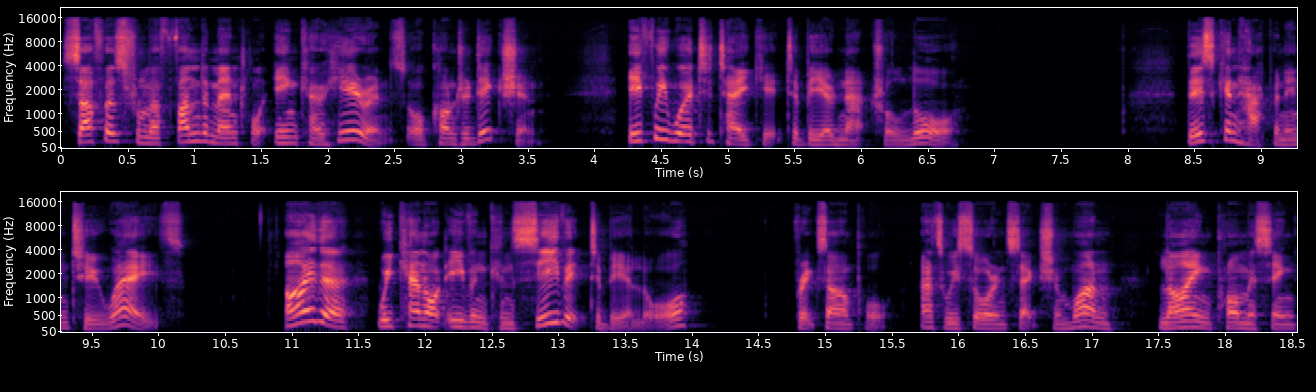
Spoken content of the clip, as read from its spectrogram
suffers from a fundamental incoherence or contradiction if we were to take it to be a natural law. This can happen in two ways. Either we cannot even conceive it to be a law, for example, as we saw in section 1, lying promising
